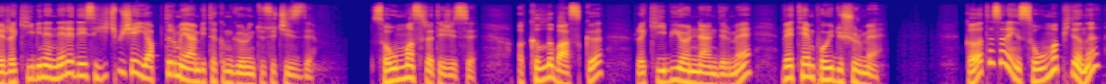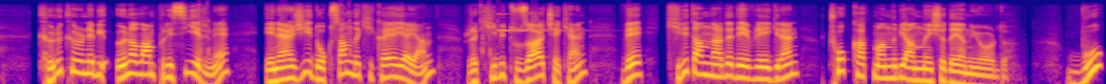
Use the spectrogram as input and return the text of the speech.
ve rakibine neredeyse hiçbir şey yaptırmayan bir takım görüntüsü çizdi. Savunma stratejisi, akıllı baskı, rakibi yönlendirme ve tempoyu düşürme. Galatasaray'ın savunma planı körü körüne bir ön alan presi yerine enerjiyi 90 dakikaya yayan, rakibi tuzağa çeken ve kilit anlarda devreye giren çok katmanlı bir anlayışa dayanıyordu. Bu,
